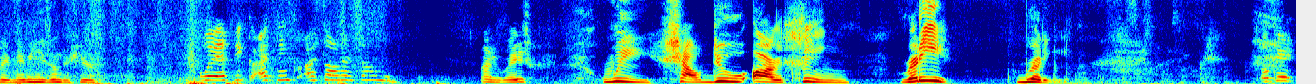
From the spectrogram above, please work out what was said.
Wait, maybe he's under here. Wait, I think I think I thought I found him. Anyways, we shall do our thing. Ready? Ready. Okay.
